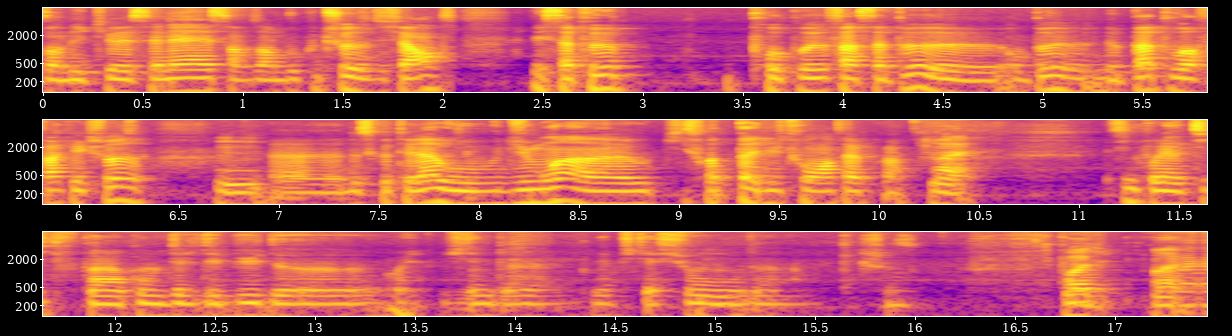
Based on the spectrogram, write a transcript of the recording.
faisant des QSNS, en faisant beaucoup de choses différentes. Et ça peut proposer, enfin ça peut, euh, on peut ne pas pouvoir faire quelque chose Mhm. euh, de ce côté-là, ou du moins euh, qui soit pas du tout rentable. Quoi. Ouais. C'est une problématique qu'il faut prendre en compte dès le début de Oui. d'une application ou de quelque chose. Pour être, ouais. Ouais.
